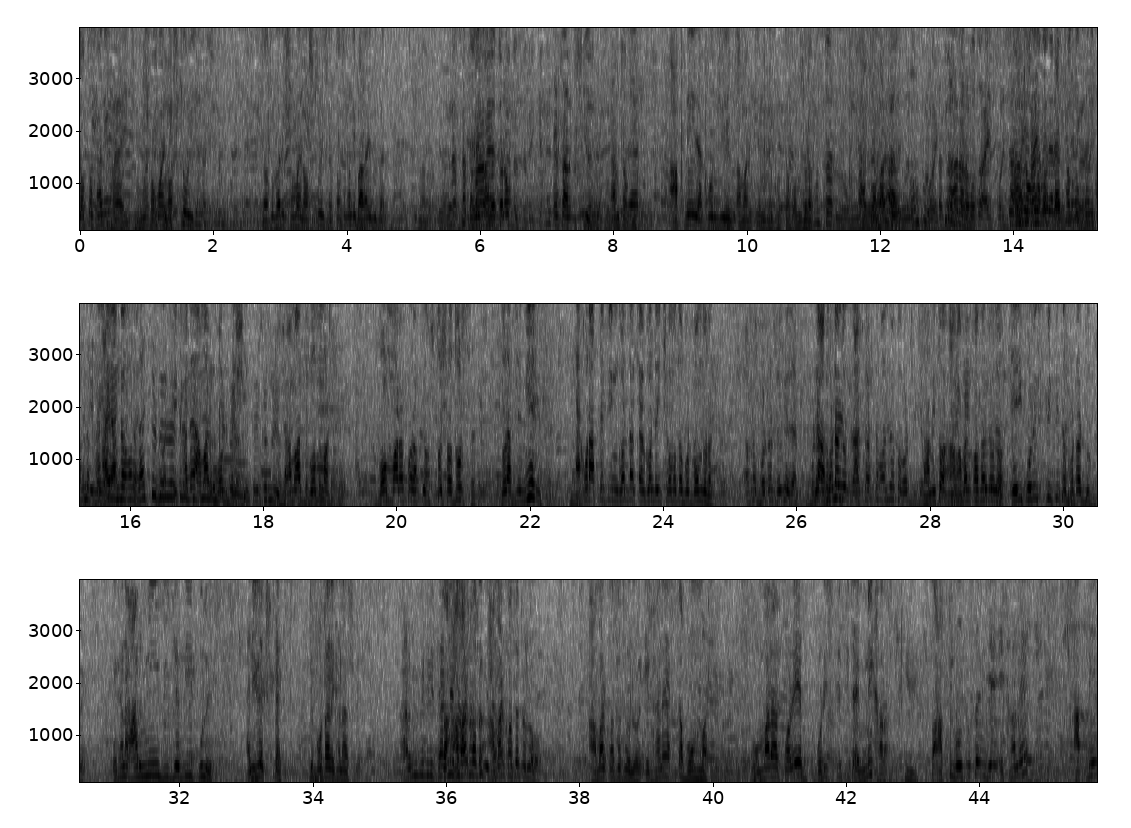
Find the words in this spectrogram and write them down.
যতখানি সময় নষ্ট হয়েছে যতখানি সময় নষ্ট হয়েছে ততখানি বাড়াই দিবেন। আপনি এখন যে আমার কেন্দ্রে ভোটটা বন্ধ রাখছেন এখানে আমার ভোট বেশি। জামাত বোম মারছে। বোম মারার পর আপনি অস্ত্র ধরছেন। ধরে আপনি নিয়ে গেছেন। এখন আপনি তিন ঘণ্টা চার ঘণ্টা ইচ্ছা মতো ভোট বন্ধ রাখবেন। আপনার ভোটার ঢুকে যান। না, ভোটার রাত দশটা বাজলে তো ভোট দিতে আমি তো আমার কথা হলো এই পরিস্থিতিতে ভোটার ঢুকবে। এখানে army BJP police and you expect যে ভোটার এখানে আসবে। আর্মি থাকলে আমার কথা আমার কথাটা হলো আমার কথাটা হলো এখানে একটা বোম মারছে। বোম মারার পরে পরিস্থিতিটা এমনি খারাপ। তো আপনি বলতেছেন যে এখানে আপনি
